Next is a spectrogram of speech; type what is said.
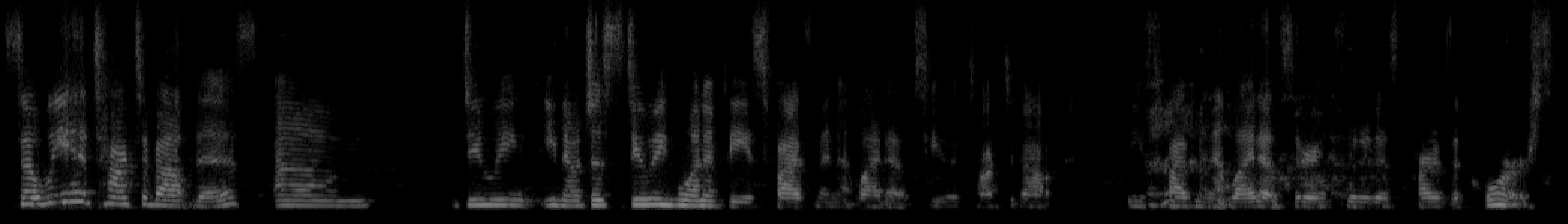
So we had talked about this, um, doing, you know, just doing one of these five minute light ups. You had talked about these uh-huh. five minute light ups that are included as part of the course.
